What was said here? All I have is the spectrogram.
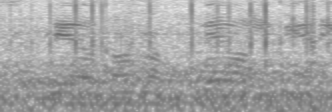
still on the film.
